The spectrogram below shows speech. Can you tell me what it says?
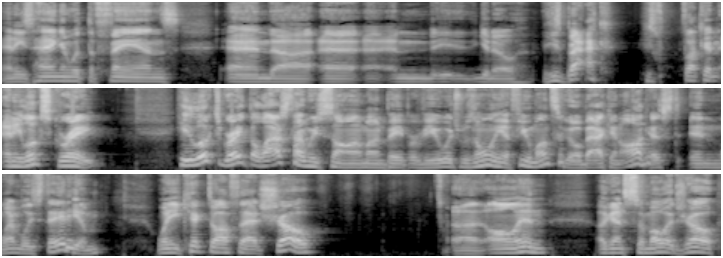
and he's hanging with the fans and uh, and you know he's back. He's fucking and he looks great. He looked great the last time we saw him on pay per view, which was only a few months ago, back in August in Wembley Stadium, when he kicked off that show, uh, all in against Samoa Joe.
